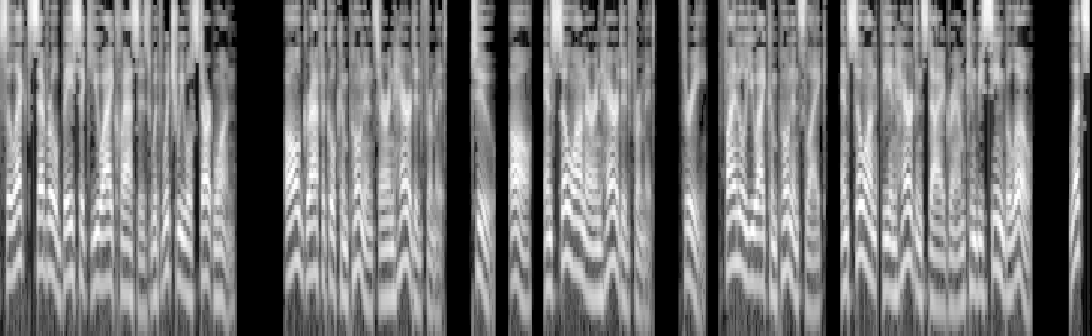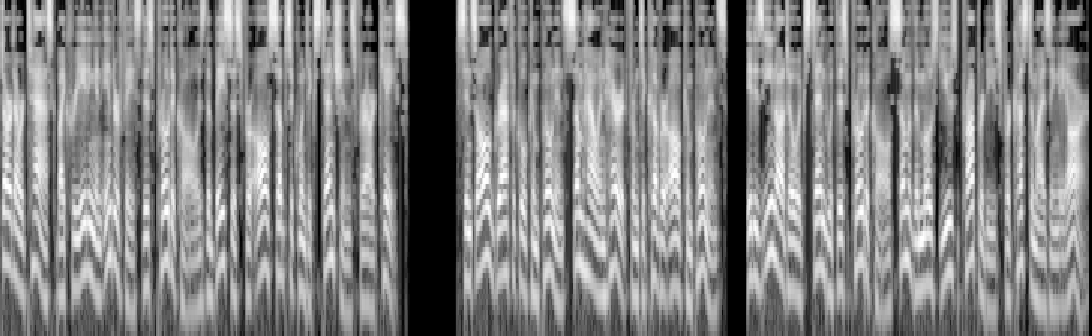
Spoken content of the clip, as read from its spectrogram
Select several basic UI classes with which we will start 1. All graphical components are inherited from it. 2. All, and so on are inherited from it. 3. Final UI components like, and so on. The inheritance diagram can be seen below. Let's start our task by creating an interface. This protocol is the basis for all subsequent extensions for our case. Since all graphical components somehow inherit from to cover all components, it is Enoto extend with this protocol some of the most used properties for customizing AR.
